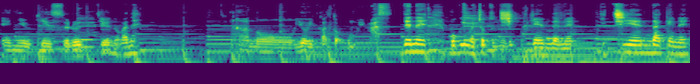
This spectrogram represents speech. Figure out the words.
入金するっていうのがね、あの良いかと思います。でね、僕今ちょっと実験でね、1円だけね、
